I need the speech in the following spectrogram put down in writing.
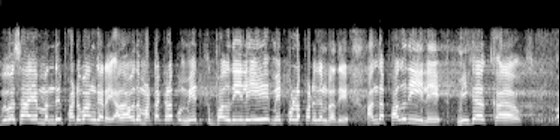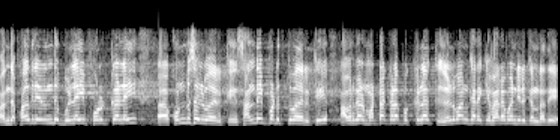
விவசாயம் வந்து படுவாங்கரை அதாவது மட்டக்களப்பு மேற்கு பகுதியிலேயே மேற்கொள்ளப்படுகின்றது. அந்த பகுதியிலே மிக க- அந்த பகுதியிலிருந்து விளை பொருட்களை கொண்டு செல்வதற்கு சந்தைப்படுத்துவதற்கு அவர்கள் மட்டக்களப்பு கிழக்கு எழுவான்கரைக்கு வர வேண்டியிருக்கின்றது.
